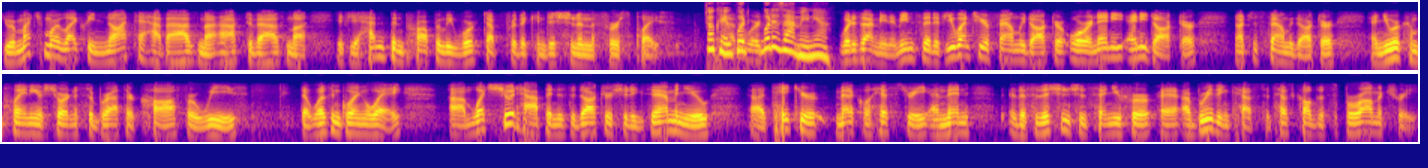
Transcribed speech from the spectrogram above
you were much more likely not to have asthma, active asthma, if you hadn't been properly worked up for the condition in the first place. Okay, what, words, what does that mean? Yeah. What does that mean? It means that if you went to your family doctor or in any any doctor, not just family doctor, and you were complaining of shortness of breath or cough or wheeze that wasn't going away, um, what should happen is the doctor should examine you, uh, take your medical history, and then the physician should send you for a, a breathing test, a test called the spirometry.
